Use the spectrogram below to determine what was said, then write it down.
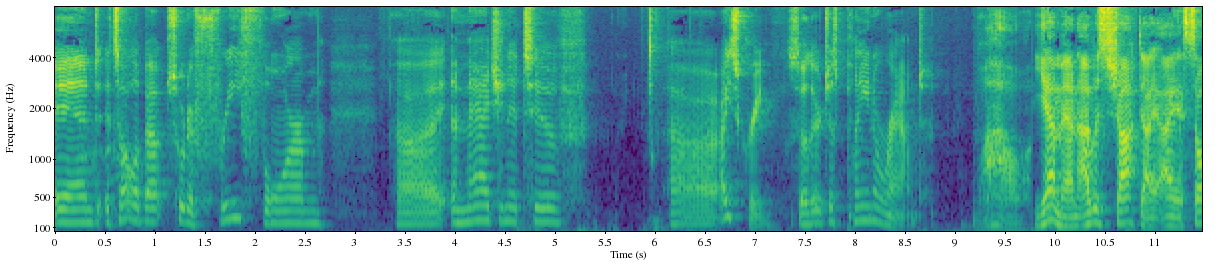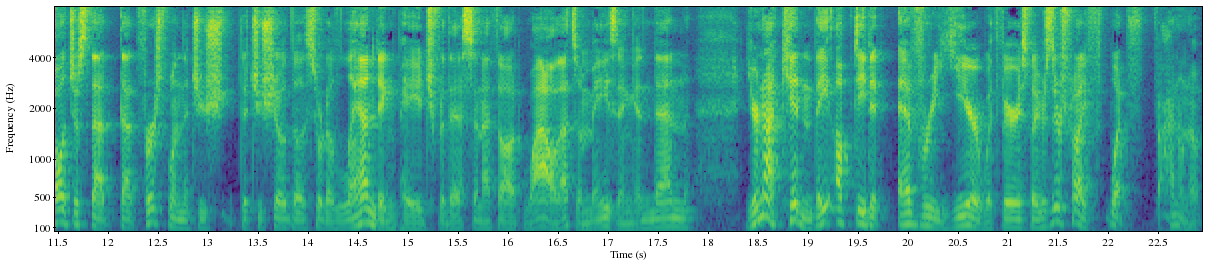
And it's all about sort of free form, uh, imaginative uh, ice cream. So they're just playing around. Wow. Yeah, man, I was shocked. I, I saw just that that first one that you sh- that you showed the sort of landing page for this, and I thought, wow, that's amazing. And then you're not kidding. They update it every year with various flavors. There's probably what I don't know,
